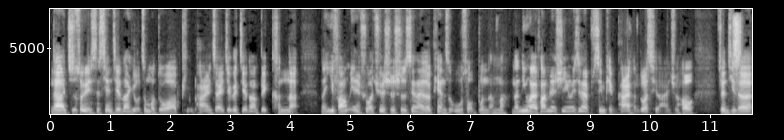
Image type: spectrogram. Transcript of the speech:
那之所以是现阶段有这么多品牌在这个阶段被坑了，那一方面说确实是现在的骗子无所不能嘛。那另外一方面是因为现在新品牌很多起来之后，整体的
